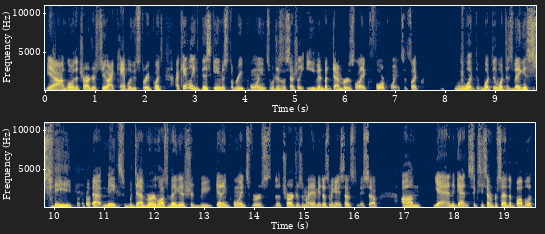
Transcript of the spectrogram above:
yeah, I'm going with the Chargers too. I can't believe it's three points. I can't believe this game is three points, which is essentially even, but Denver's like four points. It's like, what, what, what does Vegas see that makes Denver and Las Vegas should be getting points versus the Chargers in Miami? It doesn't make any sense to me. So, um, yeah. And again, 67% of the bubble,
